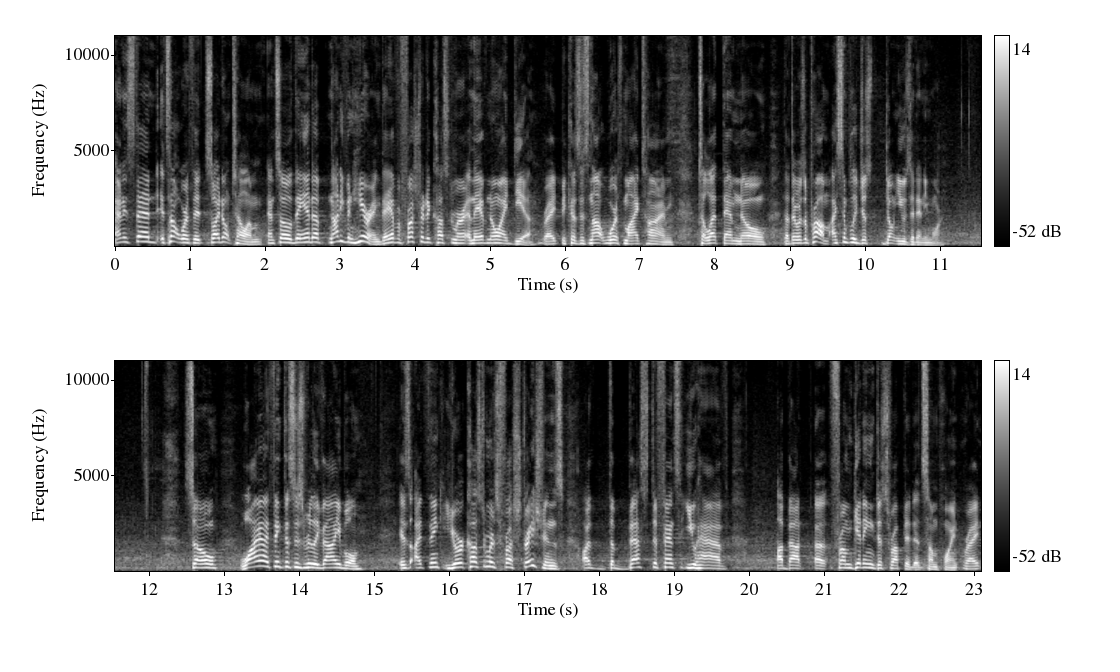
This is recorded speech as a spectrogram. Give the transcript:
And instead, it's not worth it, so I don't tell them. And so they end up not even hearing. They have a frustrated customer and they have no idea, right? Because it's not worth my time to let them know that there was a problem. I simply just don't use it anymore. So, why I think this is really valuable is I think your customers' frustrations are the best defense that you have about uh, from getting disrupted at some point, right?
